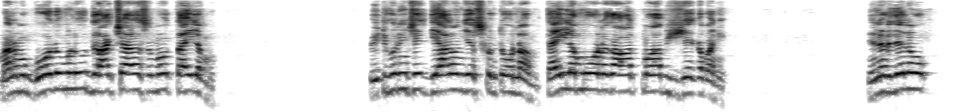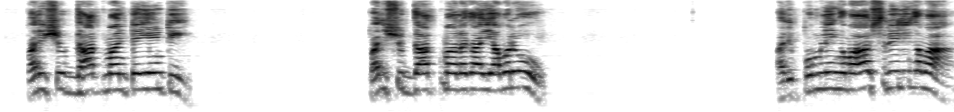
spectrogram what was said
మనము గోధుమలు ద్రాక్షారసము తైలము వీటి గురించి ధ్యానం చేసుకుంటూ ఉన్నాం. తైలము అనగా ఆత్మాభిషేకం అని నిన్నటి దినం పరిశుద్ధాత్మ అంటే ఏంటి? పరిశుద్ధాత్మ అనగా ఎవరు? అది పుంలింగమా స్త్రీలింగమా?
